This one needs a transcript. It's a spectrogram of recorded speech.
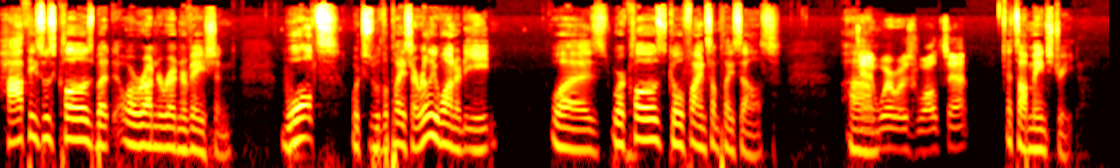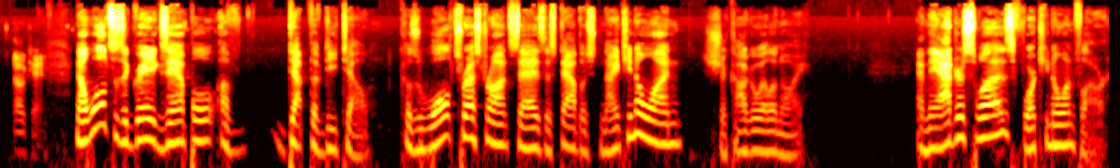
Hathi's was closed, but we're under renovation. Walt's, which is the place I really wanted to eat, was we're closed. Go find someplace else. Um, and where was Walt's at? it's on Main Street. Okay. Now, Walt's is a great example of depth of detail because Walt's Restaurant says established 1901, Chicago, Illinois, and the address was 1401 Flower.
